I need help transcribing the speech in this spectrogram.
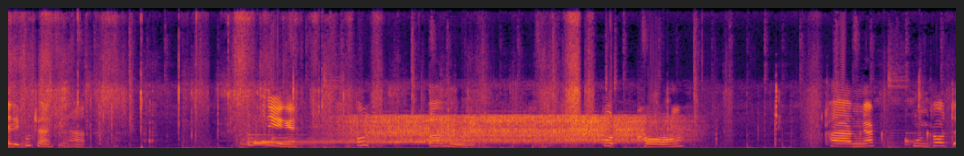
ำไงเด็กผู้ชายสิฮะ นี่ไงโอ้โอ้โหกฎของคานงัดคุณเข้าใจ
